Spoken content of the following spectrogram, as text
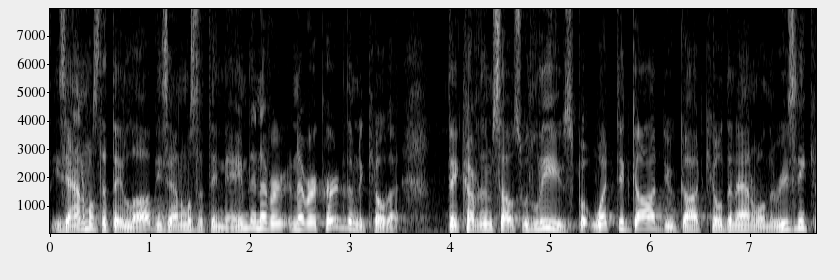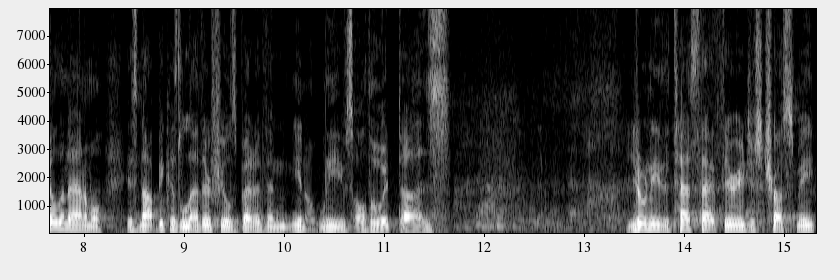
These animals that they love, these animals that they named, it never, never occurred to them to kill that. They covered themselves with leaves. But what did God do? God killed an animal. And the reason he killed an animal is not because leather feels better than, you know, leaves, although it does. You don't need to test that theory, just trust me.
